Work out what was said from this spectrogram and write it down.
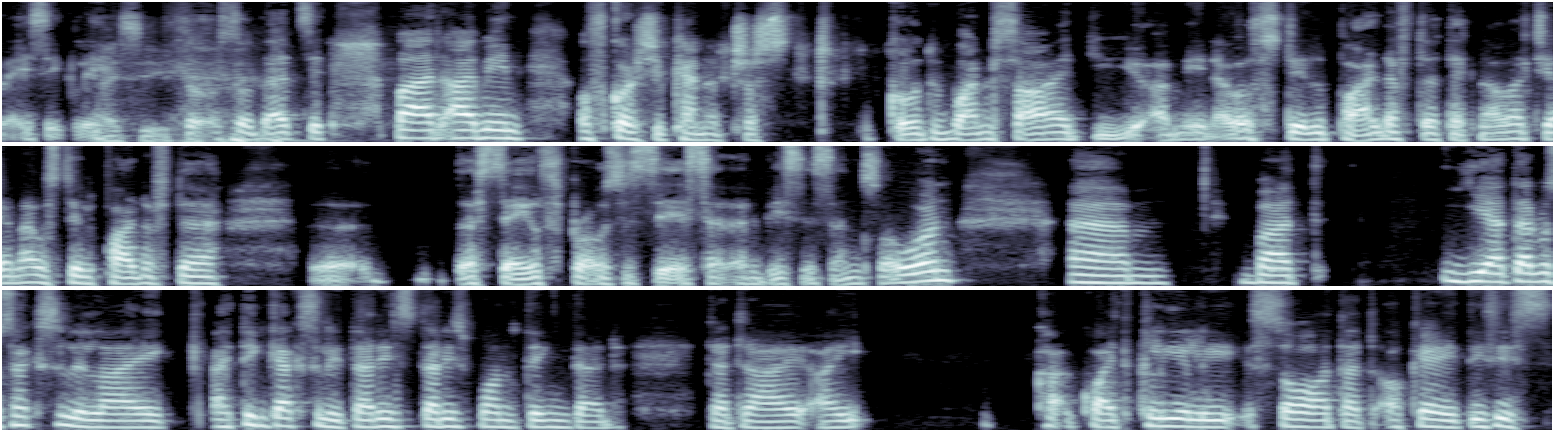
basically. I see. So, so that's it. But i mean of course you cannot just go to one side. You, i mean i was still part of the technology and i was still part of the uh, the sales processes and, and, business and so on. Um, but yeah that was actually like i think actually that is that is one thing that that i i quite clearly saw that okay this is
